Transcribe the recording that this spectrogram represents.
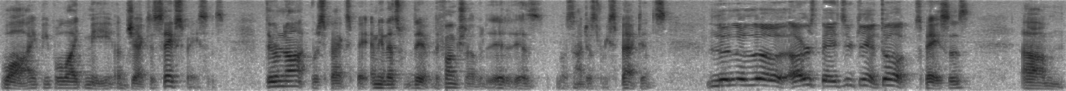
why people like me object to safe spaces. They're not respect space. I mean, that's the, the function of it. It is. Well, it's not just respect. It's la la la. Our space. You can't talk. Spaces. Um,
